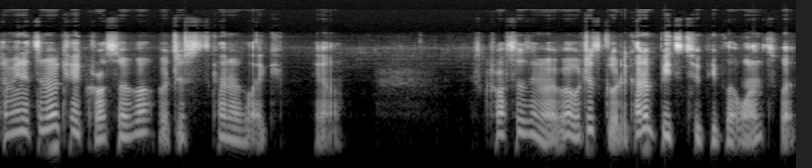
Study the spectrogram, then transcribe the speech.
I mean, it's an okay crossover, but just kind of like, yeah, just crosses him over, which is good. It kind of beats two people at once, but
